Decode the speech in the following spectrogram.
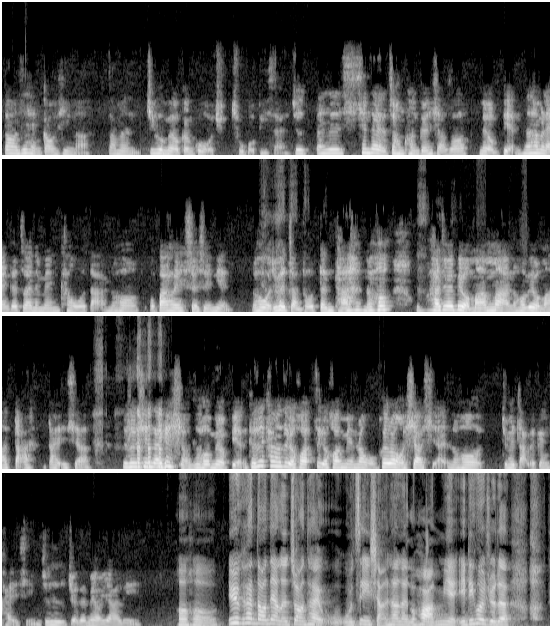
当然是很高兴啦。他们几乎没有跟过我去出国比赛，就但是现在的状况跟小时候没有变。那他们两个坐在那边看我打，然后我爸会碎碎念，然后我就会转头瞪他，然后 他就会被我妈骂，然后被我妈打打一下。就是现在跟小时候没有变，可是看到这个画这个画面，让我会让我笑起来，然后就会打得更开心，就是觉得没有压力。呵呵，因为看到那样的状态，我我自己想象那个画面，一定会觉得。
